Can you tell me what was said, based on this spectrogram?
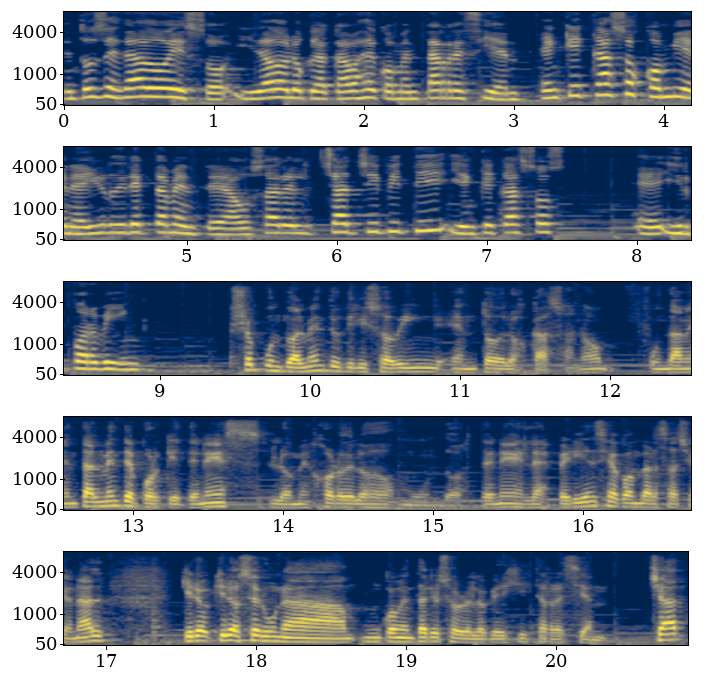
Entonces, dado eso y dado lo que acabas de comentar recién, ¿en qué casos conviene ir directamente a usar el chat GPT y en qué casos eh, ir por Bing? Yo puntualmente utilizo Bing en todos los casos, ¿no? Fundamentalmente porque tenés lo mejor de los dos mundos. Tenés la experiencia conversacional. Quiero, quiero hacer un comentario sobre lo que dijiste recién. Chat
